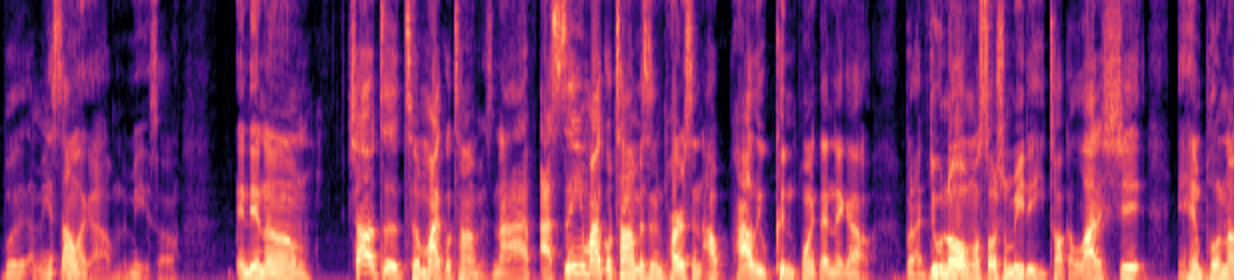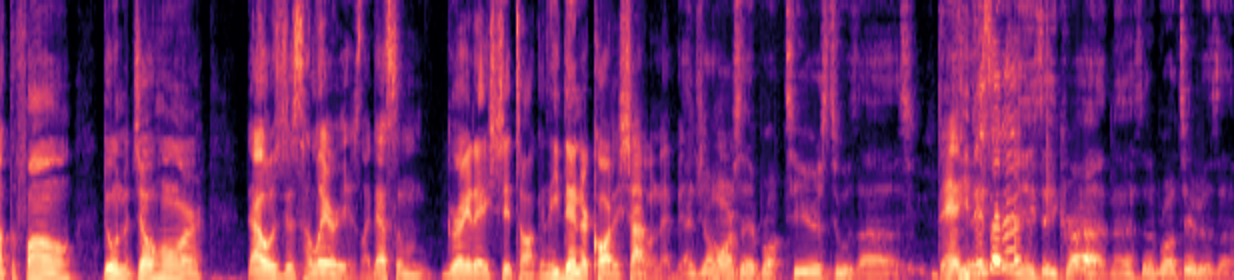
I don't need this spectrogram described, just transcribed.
but I mean, it sounded like an album to me. So, and then um, shout out to to Michael Thomas. Now I, I seen Michael Thomas in person. I probably couldn't point that nigga out, but I do know him on social media. He talk a lot of shit, and him pulling out the phone, doing the Joe Horn. That was just hilarious. Like that's some grade A shit talking. He then there caught a shot on that bitch. And Joe Horn said it brought tears to his eyes. Damn, he Yeah, did say that. Yeah, he said he cried, man. Said it brought tears to his eye.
